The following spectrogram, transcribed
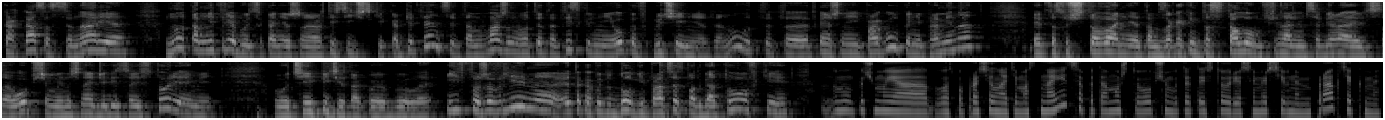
каркаса, сценария. Но там не требуется, конечно, артистических компетенций, там важен вот этот искренний опыт включения. Да. Ну вот это, это, конечно, не прогулка, не променад, это существование там за каким-то столом финальным собираются общим и начинают делиться историями. Вот, чаепитие такое было. И в то же время это какой-то долгий процесс подготовки. Ну, почему я вас попросил на этом остановиться? Потому что, в общем, вот эта история с иммерсивными практиками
